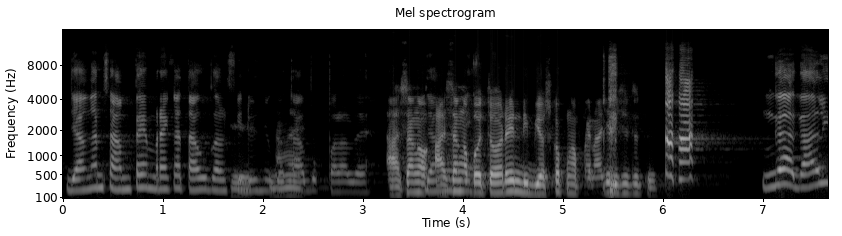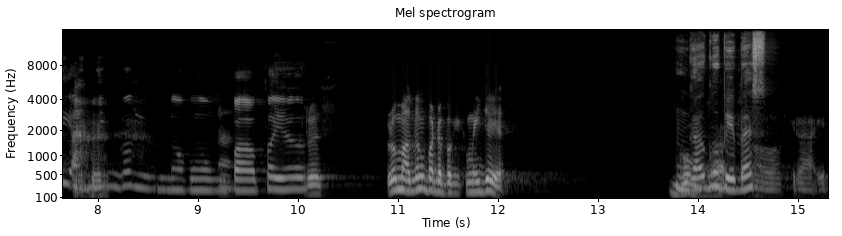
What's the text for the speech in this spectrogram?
jangan sampai mereka tahu gal Iya, videonya gue tabuk pala lu ya Asa nggak Jangan asa ya. ngebocorin di bioskop ngapain aja di situ tuh. enggak Gali anjing gue nggak ngomong Nah, apa-apa ya Terus lu magang pada pakai kemeja ya? Enggak, gue bebas. Oh, kirain.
